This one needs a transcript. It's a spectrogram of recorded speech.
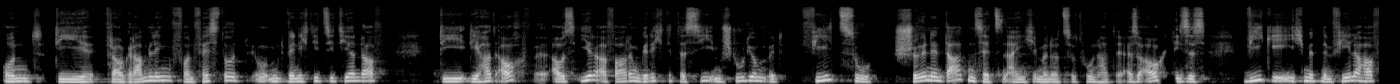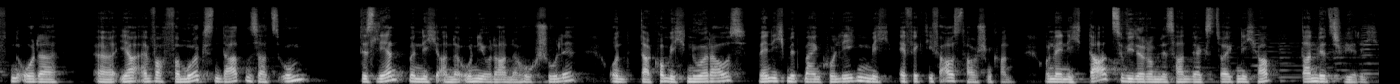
Und die Frau Gramling von Festo, wenn ich die zitieren darf, die, die hat auch aus ihrer Erfahrung berichtet, dass sie im Studium mit viel zu schönen Datensätzen eigentlich immer nur zu tun hatte. Also auch dieses, wie gehe ich mit einem fehlerhaften oder äh, ja einfach vermurksten Datensatz um, das lernt man nicht an der Uni oder an der Hochschule. Und da komme ich nur raus, wenn ich mit meinen Kollegen mich effektiv austauschen kann. Und wenn ich dazu wiederum das Handwerkszeug nicht habe, dann wird es schwierig.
